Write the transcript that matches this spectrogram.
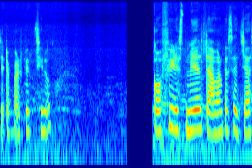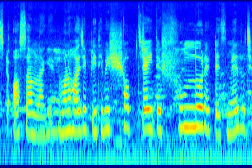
যেটা পারফেক্ট ছিল। কফির স্মেলটা আমার কাছে জাস্ট অসাম লাগে। মনে হয় যে পৃথিবীর সবচাইতে সুন্দর একটা স্মেল হচ্ছে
